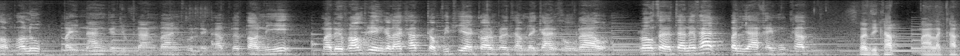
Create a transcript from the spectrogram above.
สองพ่อลูกไปนั่งกันอยู่กลางบ้านคุณเลยครับ และตอนนี้มาโดยพร้อมเพรียงกันแล้วครับ กับวิทยากรประจำรายการของเรา รองศาสตราจารย์นายแพทย์ปัญญาไข่มุกครับ สวัสดีครับมาแล้วครับ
